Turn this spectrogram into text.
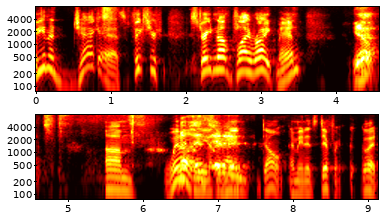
being a jackass. Fix your straighten up, fly right, man. You Yeah. know? Um, women No, on the other and I- don't. I mean, it's different. Go- Go ahead.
